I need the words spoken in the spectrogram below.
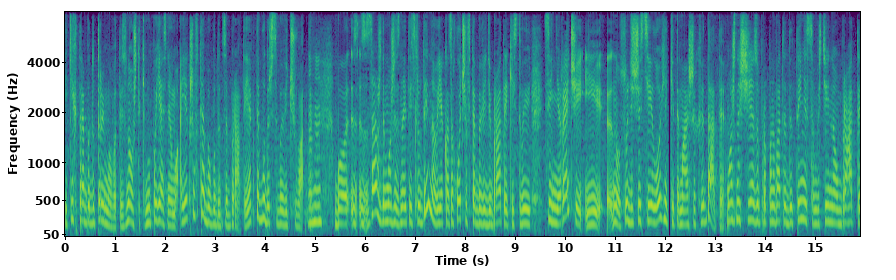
яких треба дотримуватись. Знову ж таки, ми пояснюємо, а якщо в тебе будуть забирати, як ти будеш себе відчувати? Бо завжди може знайтись людина, яка захоче в тебе відібрати якісь твої цінні речі, і ну, судячи з цієї логіки, ти маєш їх віддати. Можна ще запропонувати дитині самостійно обрати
